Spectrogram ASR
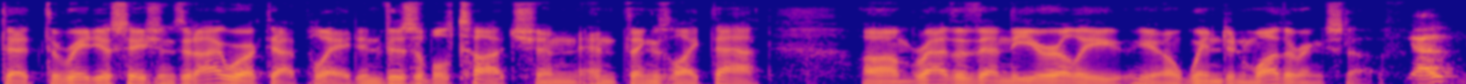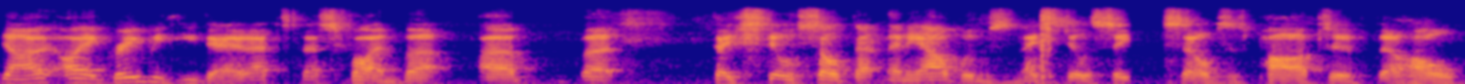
that the radio stations that I worked at played, Invisible Touch and, and things like that um, rather than the early, you know, wind and wuthering stuff. No, no, I agree with you there. That's that's fine, but um, but they still sold that many albums, and they still see themselves as part of the whole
